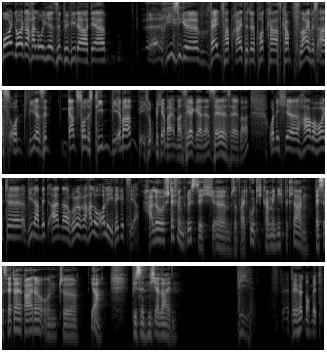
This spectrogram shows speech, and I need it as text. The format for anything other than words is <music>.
Moin Leute, hallo, hier sind wir wieder. Der äh, riesige, weltverbreitete Podcast Kampf Fly with Us und wir sind ein ganz tolles Team, wie immer. Ich lobe mich immer, immer sehr gerne, selber selber. Und ich äh, habe heute wieder mit an der Röhre. Hallo Olli, wie geht's dir? Hallo Steffen, grüß dich. Äh, soweit gut, ich kann mich nicht beklagen. Bestes Wetter gerade und äh, ja, wir sind nicht allein. Wie? Wer hört noch mit?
